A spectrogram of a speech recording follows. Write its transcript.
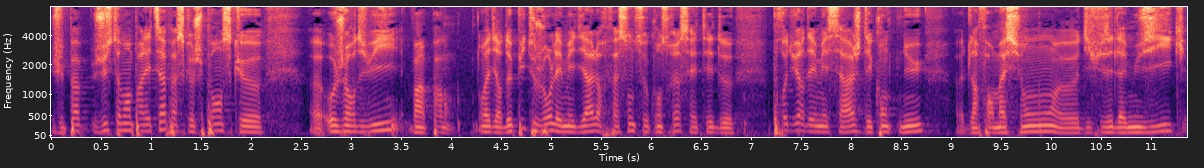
je vais pas justement parler de ça parce que je pense que euh, aujourd'hui, enfin, pardon, on va dire depuis toujours, les médias, leur façon de se construire, ça a été de produire des messages, des contenus, euh, de l'information, euh, diffuser de la musique,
